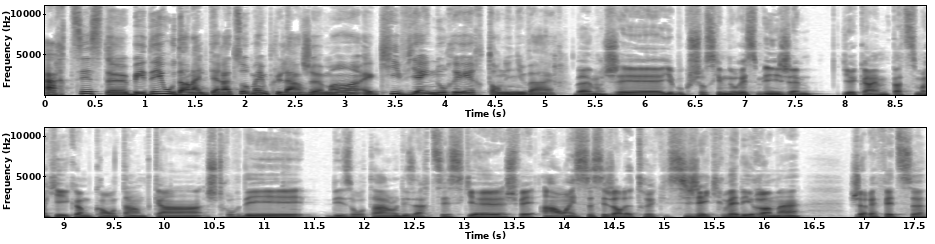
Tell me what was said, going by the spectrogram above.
artiste BD ou dans la littérature même plus largement qui vient nourrir ton univers? Ben moi, il y a beaucoup de choses qui me nourrissent, mais j'aime. Il y a quand même une partie de moi qui est comme contente quand je trouve des, des auteurs ou des artistes que je fais Ah ouais, ça, c'est le genre de truc. Si j'écrivais des romans, j'aurais fait ça.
